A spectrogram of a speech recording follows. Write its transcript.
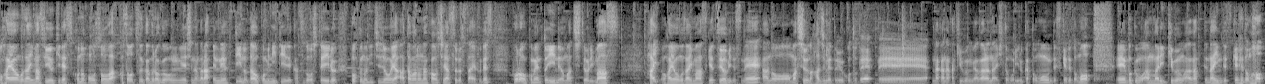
おはようございます。ゆうきです。この放送は仮想通貨ブログを運営しながら NFT の DAO コミュニティで活動している僕の日常や頭の中をシェアするスタイフです。フォロー、コメント、いいねお待ちしております。はい、おはようございます。月曜日ですね。あのー、まあ、週の初めということで、えー、なかなか気分が上がらない人もいるかと思うんですけれども、えー、僕もあんまり気分は上がってないんですけれども、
